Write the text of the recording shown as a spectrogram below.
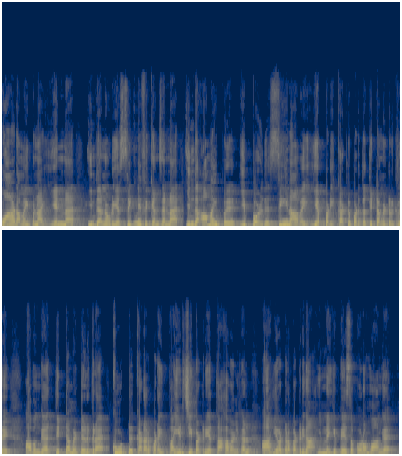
குவாட் அமைப்புனா என்ன? இதனுடைய சிக்னிஃபிகன்ஸ் என்ன? இந்த அமைப்பு இப்பொழுது சீனாவை எப்படி கட்டுப்படுத்த திட்டமிட்டிருக்குது? அவங்க திட்டமிட்டு இருக்கிற கூட்டு கடற்படை பயிற்சி பற்றிய தகவல்கள் ஆகியவற்றை பற்றி தான் இன்னைக்கு பேச போகிறோம் வாங்க.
